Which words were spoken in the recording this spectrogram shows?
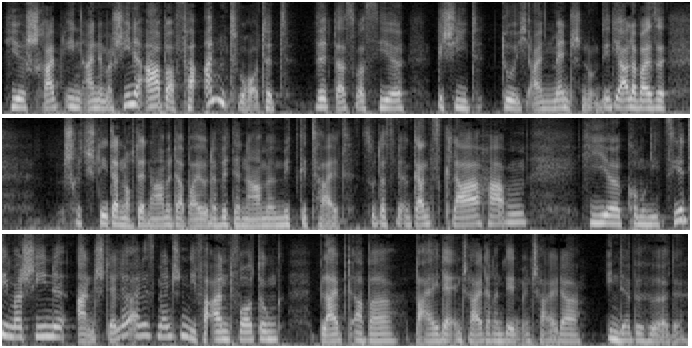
hier schreibt Ihnen eine Maschine, aber verantwortet wird das, was hier geschieht, durch einen Menschen. Und idealerweise steht dann noch der Name dabei oder wird der Name mitgeteilt, sodass wir ganz klar haben, hier kommuniziert die Maschine anstelle eines Menschen, die Verantwortung bleibt aber bei der Entscheiderin, dem Entscheider in der Behörde.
